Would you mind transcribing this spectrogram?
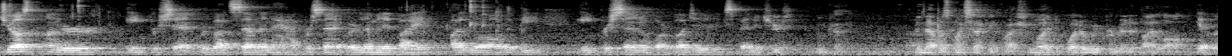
just under eight percent. We're about seven and a half percent. We're limited by, by law to be eight percent of our budgeted expenditures. Okay. And that was my second question. What, what are we permitted by law? Yep. Okay,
